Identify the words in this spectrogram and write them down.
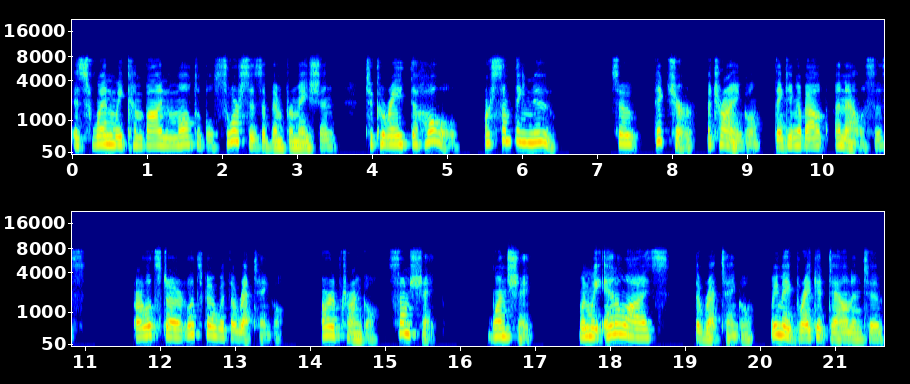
is when we combine multiple sources of information to create the whole or something new. So picture a triangle, thinking about analysis, or let's start, let's go with a rectangle or a triangle, some shape, one shape. When we analyze the rectangle, we may break it down into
